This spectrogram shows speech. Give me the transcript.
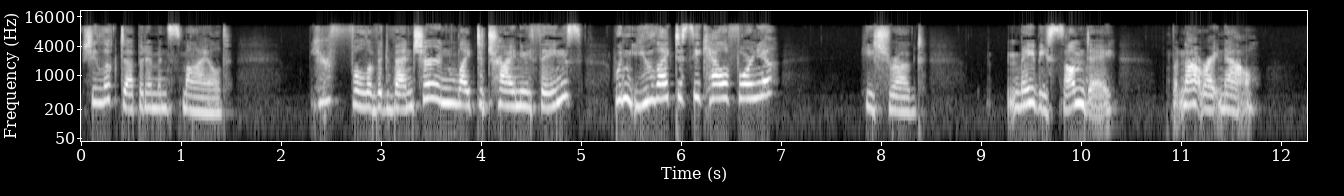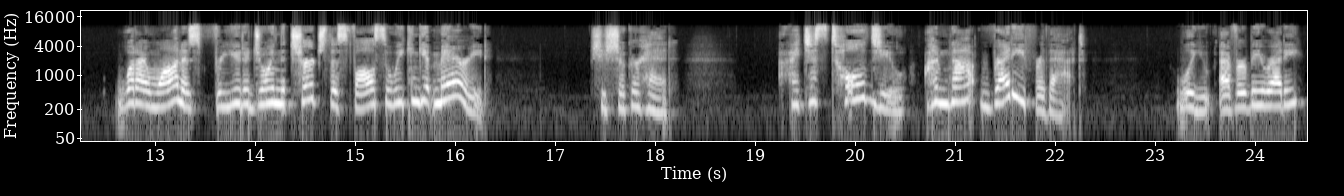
She looked up at him and smiled. You're full of adventure and like to try new things. Wouldn't you like to see California? He shrugged. Maybe someday, but not right now. What I want is for you to join the church this fall so we can get married. She shook her head. I just told you, I'm not ready for that. Will you ever be ready?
